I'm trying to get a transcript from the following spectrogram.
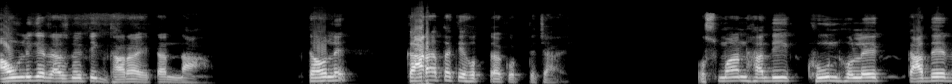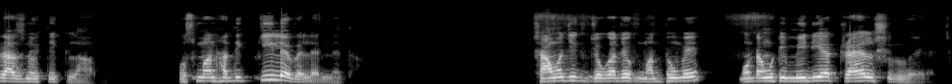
আওয়ামী লীগের রাজনৈতিক ধারা এটা না। তাহলে কারা তাকে হত্যা করতে চায়? ওসমান হাদি খুন হলে কাদের রাজনৈতিক লাভ? ওসমান হাদি কি লেভেলের নেতা? সামাজিক যোগাযোগ মাধ্যমে মোটামুটি মিডিয়া ট্রায়াল শুরু হয়ে গেছে।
